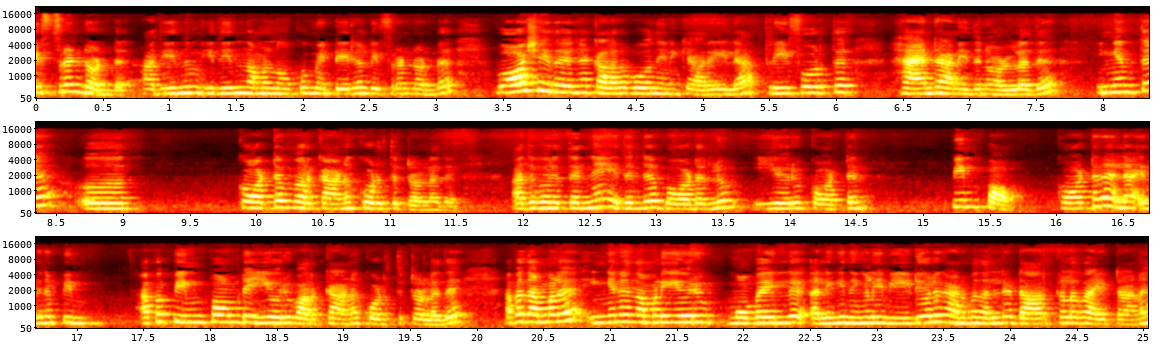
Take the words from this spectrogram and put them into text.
ഡിഫറെന്റ് ഉണ്ട്. അതിൽ നിന്നും ഇതിൽ നിന്ന് നമ്മൾ നോക്കും മെറ്റീരിയൽ ഡിഫറെന്റ് ഉണ്ട്. വാഷ് ചെയ്ത് കഴിഞ്ഞാൽ കളർ പോകുമെന്ന് എനിക്കറിയില്ല. ത്രീ ഫോർത്ത് ഹാൻഡാണ് ഇതിനുള്ളത്. ഇങ്ങനത്തെ കോട്ടൺ വർക്കാണ് കൊടുത്തിട്ടുള്ളത്. അതുപോലെ തന്നെ ഇതിന്റെ ബോർഡറിലും ഈ ഒരു കോട്ടൺ പിംപോം കോട്ടൺ അല്ല ഇതിന് പിം അപ്പൊ പിംപോംഡ് ഈ ഒരു വർക്കാണ് കൊടുത്തിട്ടുള്ളത്. അപ്പൊ നമ്മൾ ഇങ്ങനെ നമ്മൾ ഈ ഒരു മൊബൈലിൽ അല്ലെങ്കിൽ നിങ്ങൾ ഈ വീഡിയോയിൽ കാണുമ്പോൾ നല്ല ഡാർക്ക് കളർ ആയിട്ടാണ്.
